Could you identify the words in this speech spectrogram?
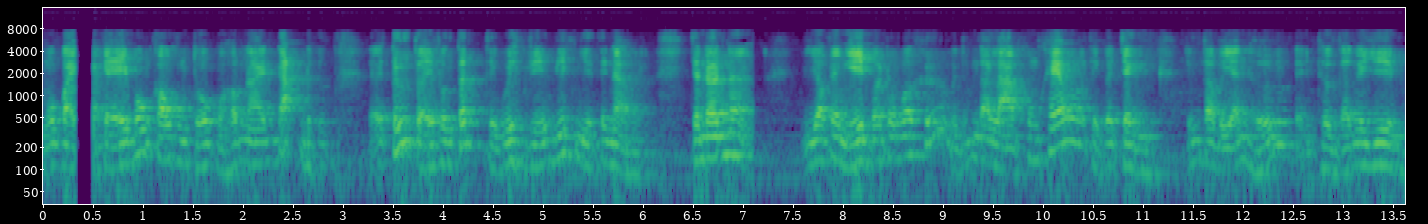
một bài kệ bốn câu không thuộc mà hôm nay đắc được tứ tuệ phân tích thì quý vị biết như thế nào. Cho nên do cái nghiệp ở trong quá khứ mà chúng ta làm không khéo thì coi chừng chúng ta bị ảnh hưởng thường cận gây duyên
